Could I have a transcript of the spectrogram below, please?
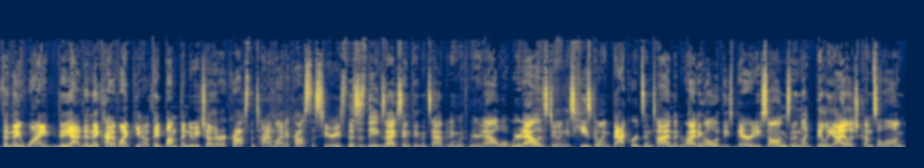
then they wind they, yeah then they kind of like you know they bump into each other across the timeline across the series. This is the exact same thing that's happening with weird al. What weird al is doing is he's going backwards in time and writing all of these parody songs and then like billie eilish comes along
